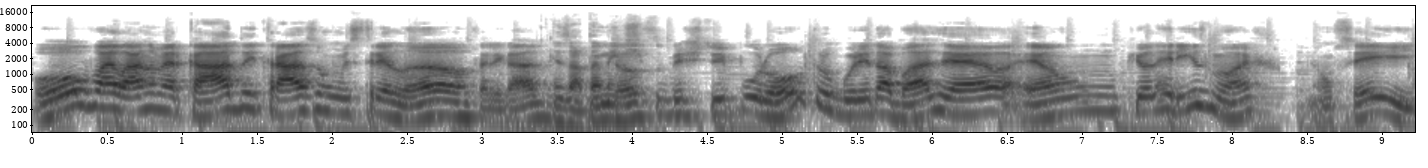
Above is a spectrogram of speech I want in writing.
ou vai lá no mercado e traz um estrelão, tá ligado? Exatamente. Então substituir por outro guri da base é, é um pioneirismo, eu acho. Não sei,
